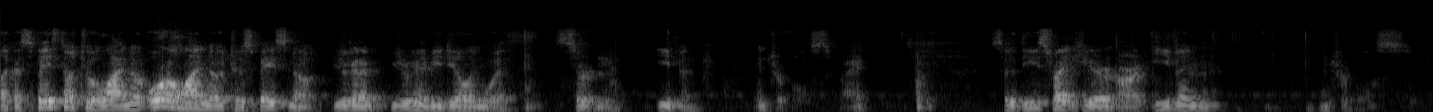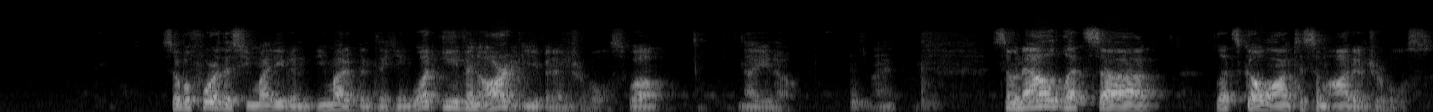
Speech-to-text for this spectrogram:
like a space note to a line note or a line note to a space note, you're gonna you're gonna be dealing with certain even intervals, right? So these right here are even intervals. So before this, you might even you might have been thinking, what even are even intervals? Well, now you know, right? So now let's uh, let's go on to some odd intervals.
